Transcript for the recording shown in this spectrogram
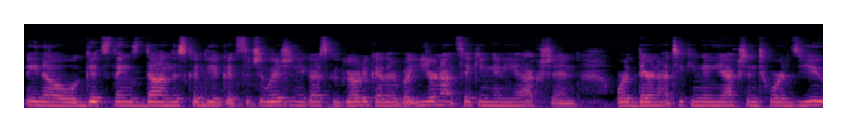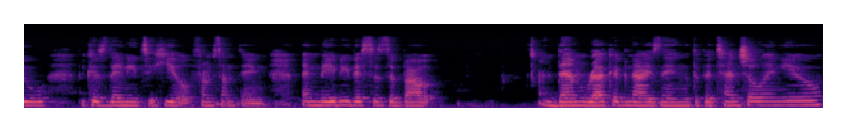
you know, gets things done. This could be a good situation. You guys could grow together, but you're not taking any action or they're not taking any action towards you because they need to heal from something. And maybe this is about them recognizing the potential in you,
